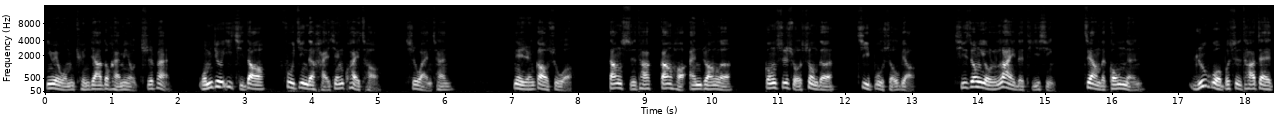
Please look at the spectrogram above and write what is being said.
因为我们全家都还没有吃饭，我们就一起到。附近的海鲜快炒吃晚餐，那人告诉我，当时他刚好安装了公司所送的计步手表，其中有 LINE 的提醒这样的功能。如果不是他在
